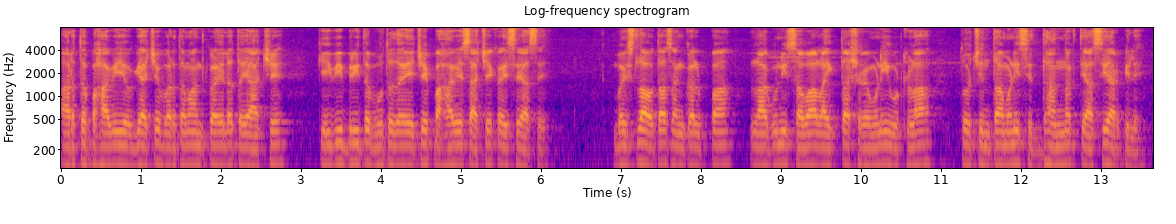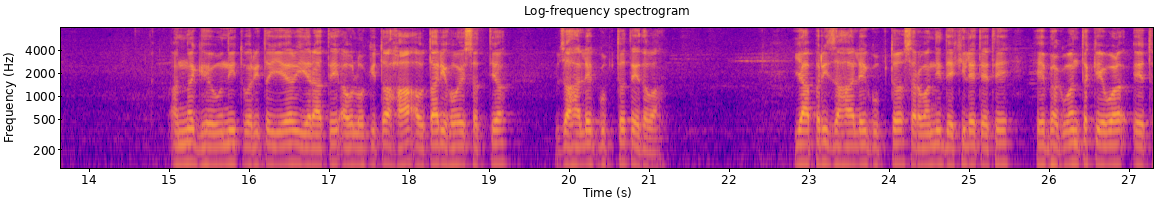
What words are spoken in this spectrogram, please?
अर्थ पहावे योग्याचे वर्तमान कळेल तयाचे केवी ब्रीत भूतदयेचे पहावे साचे कैसे असे. बैसला होता संकल्पा लागुनी सवाल ऐकता श्रवणी उठला तो चिंतामणी सिद्धान्नक त्यासी अर्पिले. अन्न घेऊनी त्वरित येर येराते अवलोकित हा अवतारी होय सत्य जहाले गुप्त ते दवा. यापरी जहाले गुप्त सर्वांनी देखिले तेथे हे भगवंत केवळ येथ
